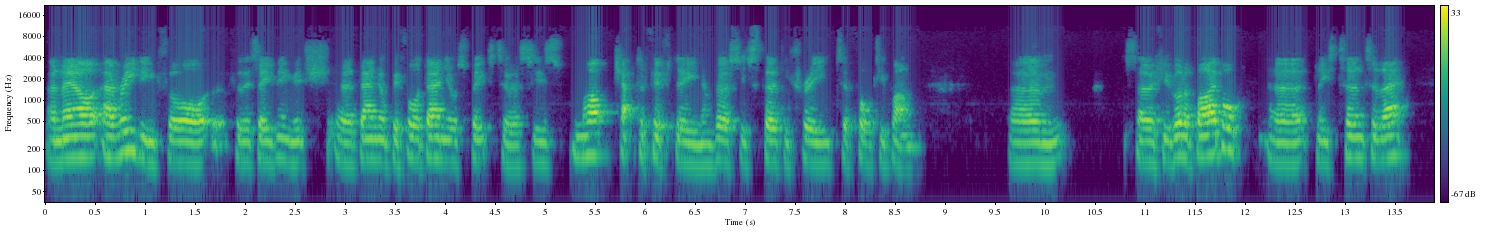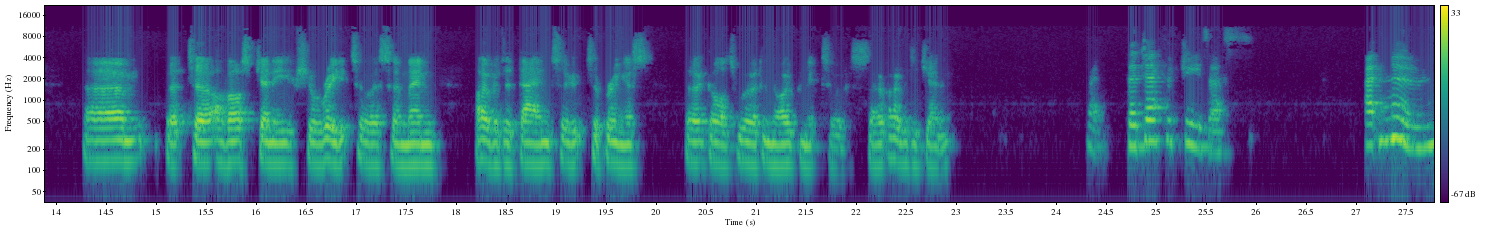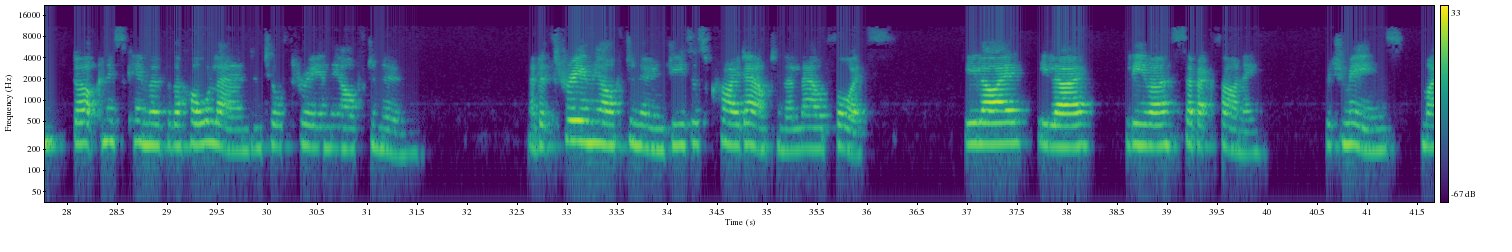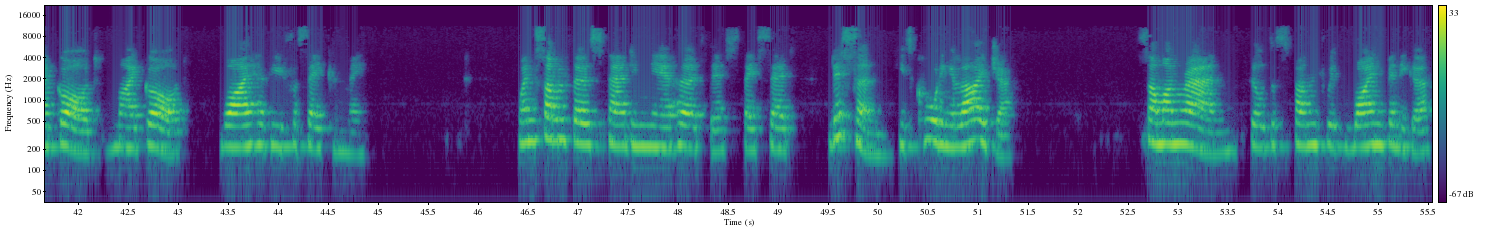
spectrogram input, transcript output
And now our reading for, for this evening, which uh, Daniel, before Daniel speaks to us, is Mark chapter 15 and verses 33 to 41. Um, so if you've got a Bible, uh, please turn to that. Um, but uh, I've asked Jenny if she'll read it to us and then over to Dan to, to bring us uh, God's word and open it to us. So over to Jenny. Right. The death of Jesus. At noon, darkness came over the whole land until three in the afternoon. And at three in the afternoon, Jesus cried out in a loud voice, Eli, Eli, lema sabachthani, which means, My God, my God, why have you forsaken me? When some of those standing near heard this, they said, Listen, he's calling Elijah. Someone ran, filled a sponge with wine vinegar,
